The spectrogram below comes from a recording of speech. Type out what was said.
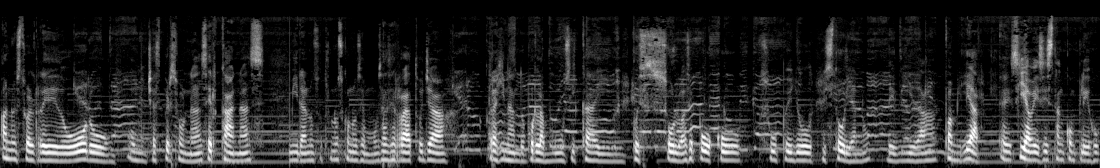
a nuestro alrededor o, o muchas personas cercanas. Mira, nosotros nos conocemos hace rato ya trajinando por la música y pues solo hace poco supe yo tu historia, ¿no? De vida familiar. Eh, sí, a veces es tan complejo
